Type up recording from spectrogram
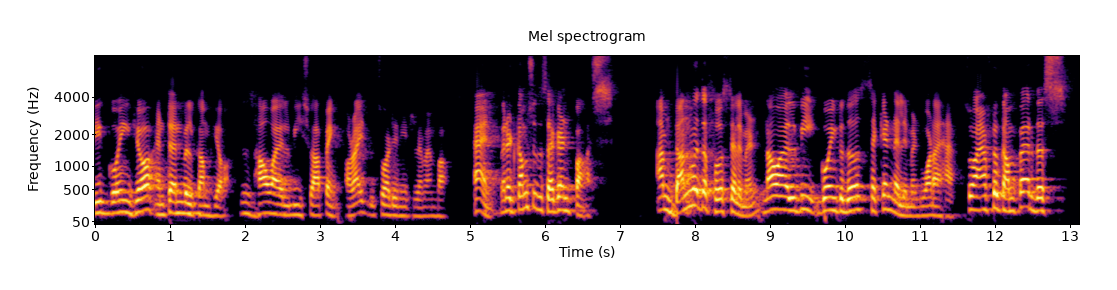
be going here and 10 will come here. This is how I will be swapping. All right, that's what you need to remember. And when it comes to the second pass, I'm done with the first element. Now I'll be going to the second element, what I have. So I have to compare this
